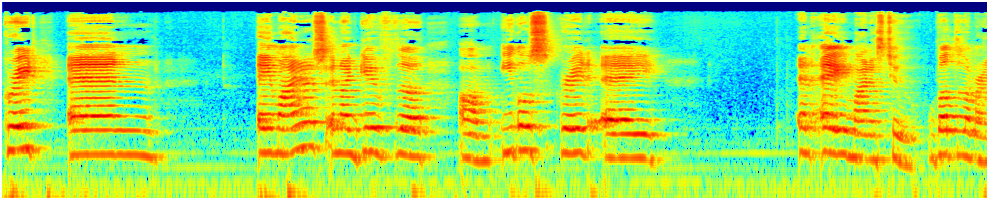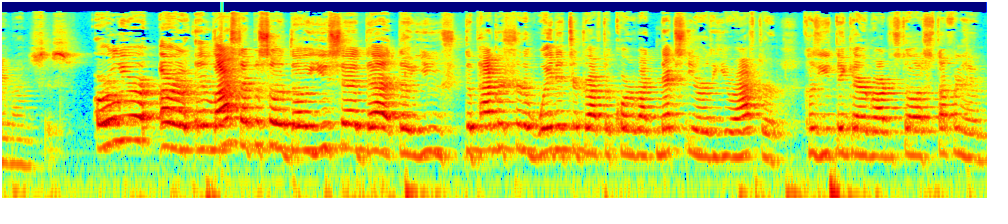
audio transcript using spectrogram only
grade and A minus, and I'd give the um, Eagles grade a an A minus two. Both of them are A minuses. Earlier, or in last episode, though, you said that the you, the Packers should have waited to draft a quarterback next year or the year after because you think Aaron Rodgers still has stuff in him.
